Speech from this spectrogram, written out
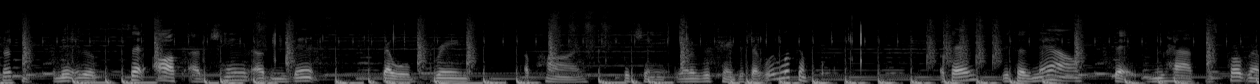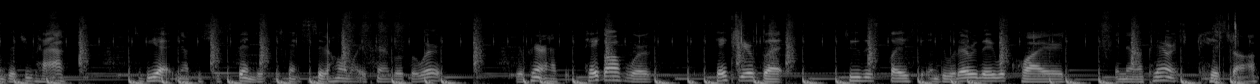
Trust me. And then it'll set off a chain of events that will bring upon the change one of the changes that we're looking for. Okay? Because now that you have this program that you have to be at now because you're suspended, you can't sit at home while your parent goes to work. Your parent has to take off work, take your butt to this place and do whatever they required. And now parents pissed off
